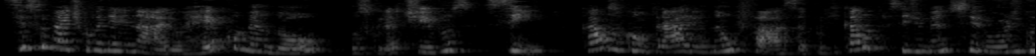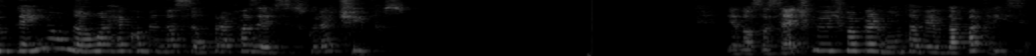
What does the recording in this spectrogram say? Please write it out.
se seu médico veterinário recomendou os curativos, sim. Caso contrário, não faça, porque cada procedimento cirúrgico tem ou não a recomendação para fazer esses curativos. E a nossa sétima e última pergunta veio da Patrícia.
